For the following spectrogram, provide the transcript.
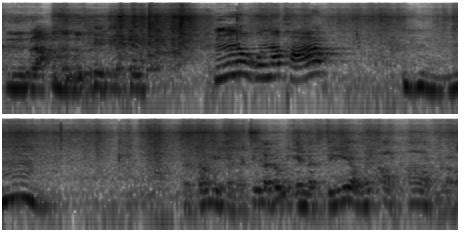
คือหลับอืมขอบคุณนะครับอื้อหือ แต่ต้องมีเอเนอร์จีเราต้องมีเอเนอร์จีเราไม่อ้อมอ้อมแล้ว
